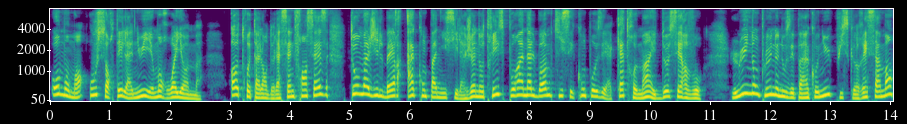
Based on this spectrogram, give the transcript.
au moment où sortait La Nuit et mon royaume. Autre talent de la scène française, Thomas Gilbert accompagne ici la jeune autrice pour un album qui s'est composé à quatre mains et deux cerveaux. Lui non plus ne nous est pas inconnu puisque récemment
